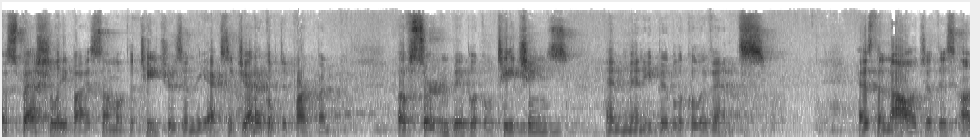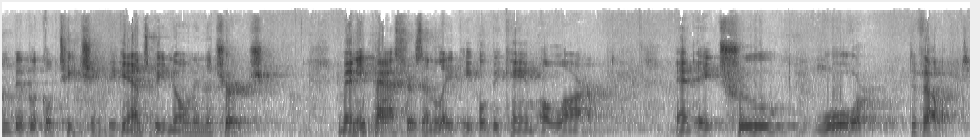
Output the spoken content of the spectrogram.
especially by some of the teachers in the exegetical department, of certain biblical teachings and many biblical events. As the knowledge of this unbiblical teaching began to be known in the church, many pastors and laypeople became alarmed, and a true war developed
